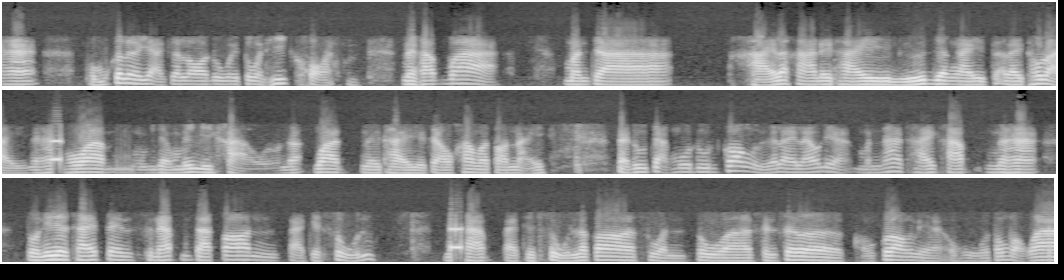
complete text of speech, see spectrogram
นะฮะผมก็เลยอยากจะรอดูไอตัวนี้ก่อนนะครับว่ามันจะขายราคาในไทยหรือยังไงอะไรเท่าไหร่นะฮะเพราะว่ายังไม่มีข่าวนะว่าในไทยเนี่ยวจะเอาเข้ามาตอนไหน แต่ดูจากโมดูลกล้องหรืออะไรแล้วเนี่ย มันน่าใช้ครับนะฮะ ตัวนี้จะใช้เป็น Snapdragon 870 นะครับ 870 แล้วก็ส่วนตัวเซนเซอร์ของกล้องเนี่ย โอ้โห ต้องบอกว่า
